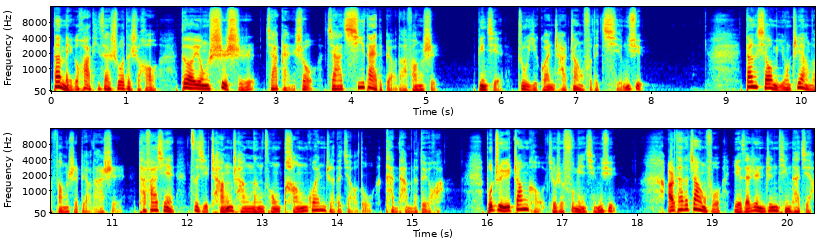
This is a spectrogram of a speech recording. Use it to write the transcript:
但每个话题在说的时候都要用事实加感受加期待的表达方式，并且注意观察丈夫的情绪。当小米用这样的方式表达时，她发现自己常常能从旁观者的角度看他们的对话，不至于张口就是负面情绪，而她的丈夫也在认真听她讲，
